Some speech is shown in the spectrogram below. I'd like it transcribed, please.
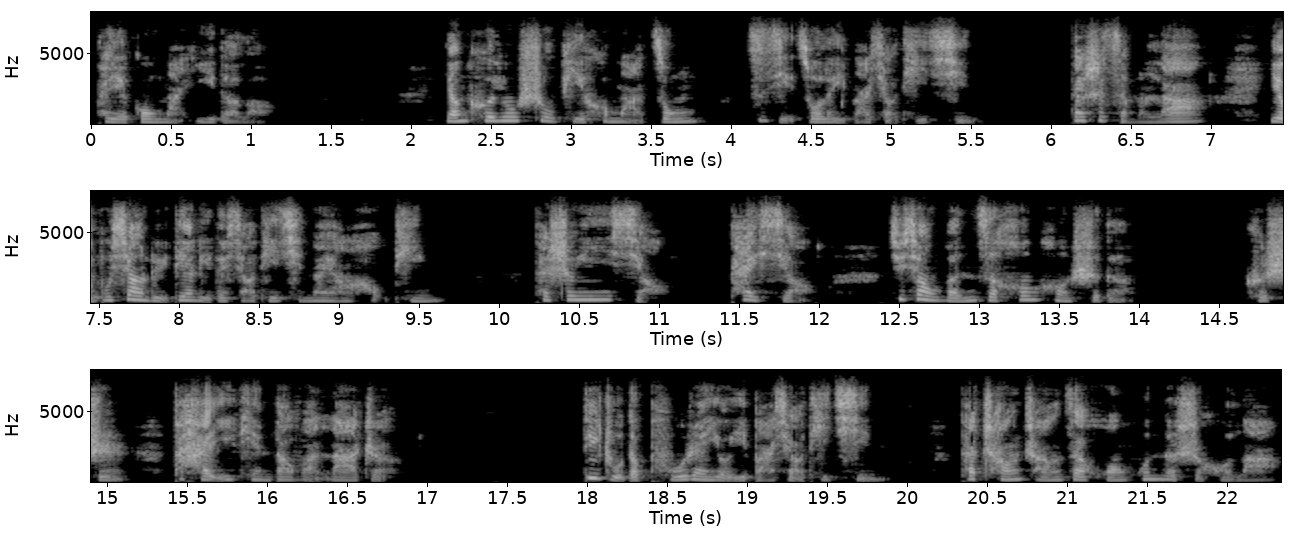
他也够满意的了。杨科用树皮和马鬃自己做了一把小提琴，但是怎么拉也不像旅店里的小提琴那样好听。它声音小，太小，就像蚊子哼哼似的。可是他还一天到晚拉着。地主的仆人有一把小提琴，他常常在黄昏的时候拉。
